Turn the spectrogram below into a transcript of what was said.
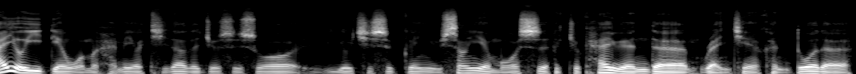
还有一点我们还没有提到的，就是说，尤其是关于商业模式，就开源的软件，很多的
